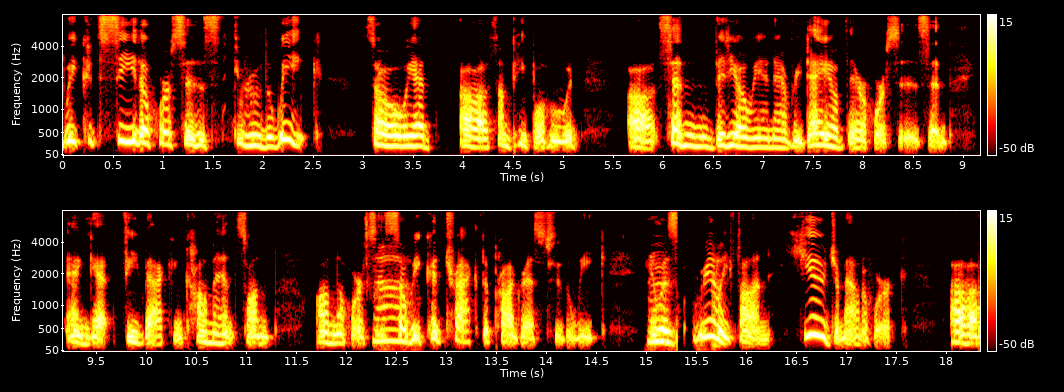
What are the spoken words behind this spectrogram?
We could see the horses through the week. So we had uh, some people who would uh, send video in every day of their horses and and get feedback and comments on on the horses so ah. we could track the progress through the week it mm. was really fun huge amount of work uh,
